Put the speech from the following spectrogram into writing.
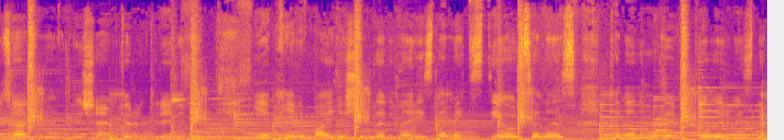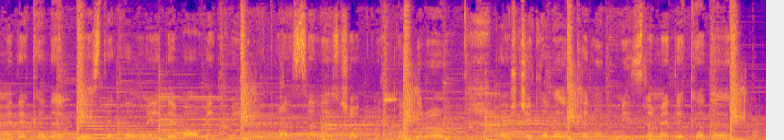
özel ve muhteşem görüntülerini, yepyeni paylaşımlarını izlemek istiyorsanız kanalımı ve videolarımı izlemede kalıp destek olmaya devam etmeyi unutmazsanız çok mutlu olurum. Hoşçakalın kanalımı izlemede kalın.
